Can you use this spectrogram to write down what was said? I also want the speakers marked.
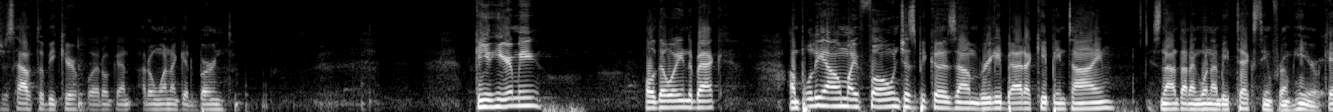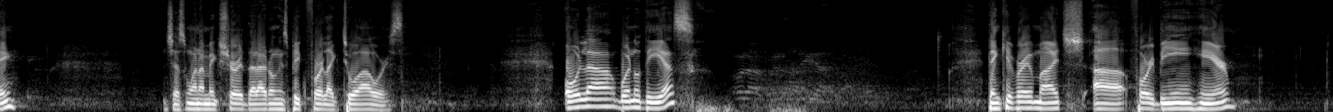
Speaker 1: just have to be careful. I don't get, I don't want to get burned. Can you hear me? All the way in the back. I'm pulling out my phone just because I'm really bad at keeping time. It's not that I'm going to be texting from here, okay? Just want to make sure that I don't speak for like two hours. Hola, buenos días. Thank you very much uh, for being here.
